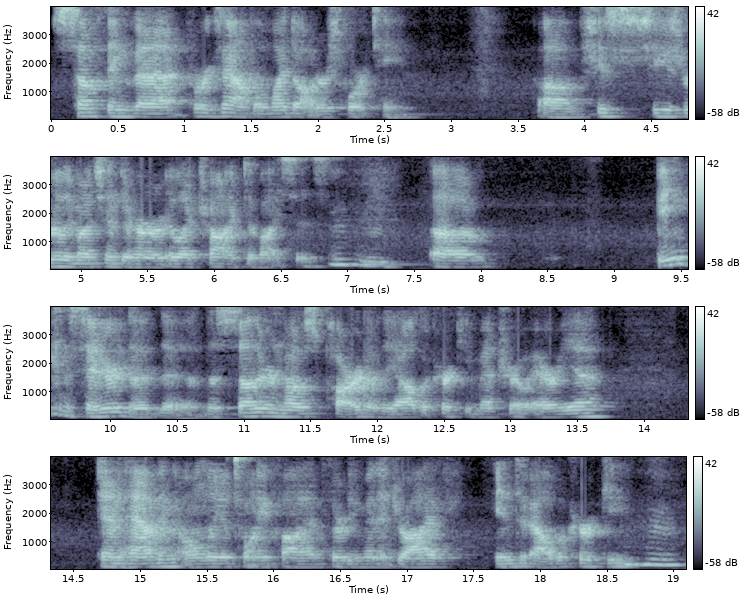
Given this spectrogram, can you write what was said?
something that, for example, my daughter's 14. Um, she's she's really much into her electronic devices Mhm. uh, being considered the, the, the southernmost part of the Albuquerque metro area and having only a 25, 30 minute drive into Albuquerque, Mhm.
